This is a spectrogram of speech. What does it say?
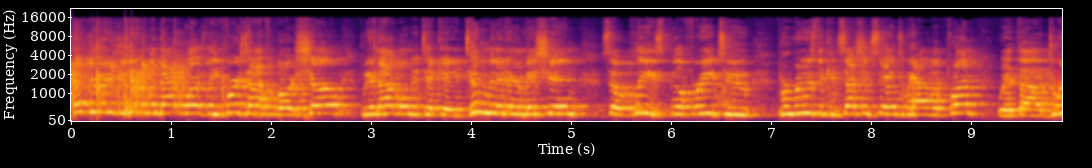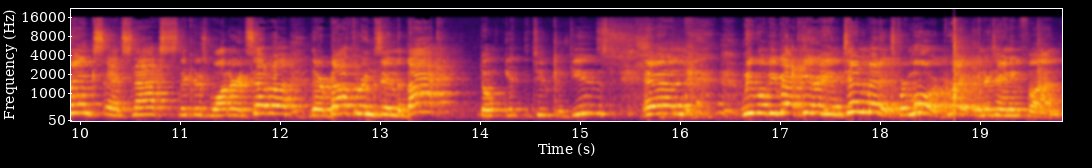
Thank you, ladies and gentlemen. That was the first half of our show. We are now going to take a 10 minute intermission. So please feel free to peruse the concession stands we have up front with uh, drinks and snacks, Snickers, water, etc. There are bathrooms in the back. Don't get the two confused. And we will be back here in 10 minutes for more great entertaining fun.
